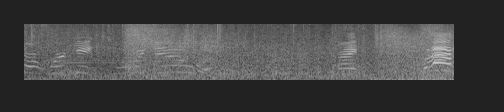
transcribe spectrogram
aren't working! Do? Ah!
